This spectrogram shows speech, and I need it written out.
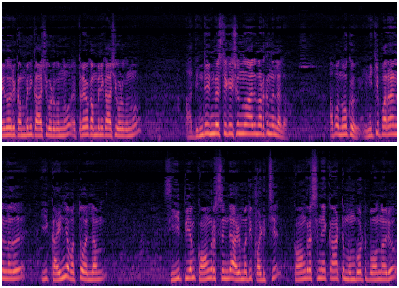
ഏതോ ഒരു കമ്പനി കാശ് കൊടുക്കുന്നു എത്രയോ കമ്പനി കാശ് കൊടുക്കുന്നു. അതിന്റെ ഇൻവെസ്റ്റിഗേഷൻ ഒന്നും ആരും നടക്കുന്നില്ലല്ലോ. അപ്പോൾ നോക്കൂ എനിക്ക് പറയാനുള്ളത് ഈ കഴിഞ്ഞ പത്തു കൊല്ലം സി പി എം കോൺഗ്രസിന്റെ അഴിമതി പഠിച്ച് കോൺഗ്രസിനെക്കാട്ട് മുമ്പോട്ട് പോകുന്ന ഒരു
